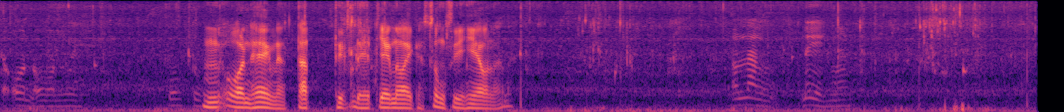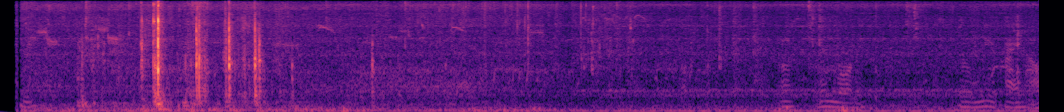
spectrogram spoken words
จะอ่อนๆเลยพวกตุ๊ก อ่อนแห้งนะตัดถึกแดดแจงน้อยก็ส่งสีเหี่ยวแล้วนะ เอาลังเด้งมาเอาเอาหมดเลยเออมีใครเอา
